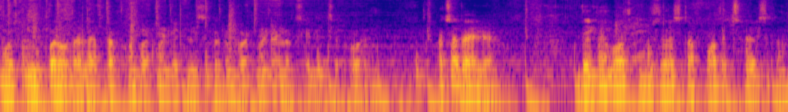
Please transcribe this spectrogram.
मोस्टली ऊपर होता है लैपटॉप कंपार्टमेंट लेकिन इसका कंपार्टमेंट अलग से नीचे को है। अच्छा रहेगा देखने बहुत खूबसूरत स्टफ़ बहुत अच्छा है इसका।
